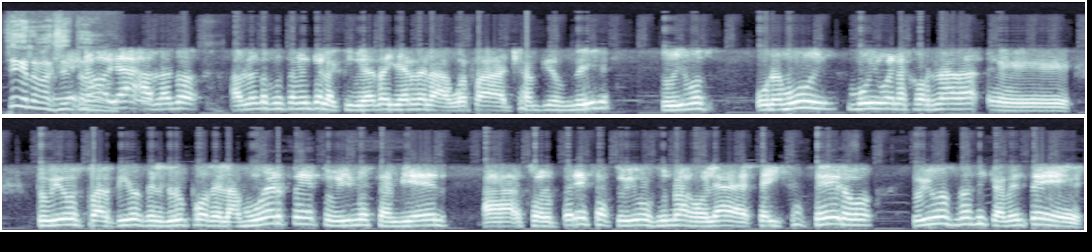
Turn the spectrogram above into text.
Síguele, Maxito. Eh, no, ya hablando, hablando justamente de la actividad de ayer de la UEFA Champions League, tuvimos una muy, muy buena jornada. Eh, tuvimos partidos del grupo de la muerte, tuvimos también a sorpresa, tuvimos una goleada de 6 a 0, tuvimos básicamente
